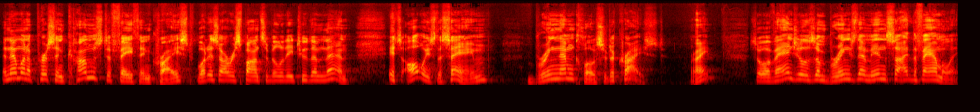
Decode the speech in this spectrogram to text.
And then when a person comes to faith in Christ, what is our responsibility to them then? It's always the same bring them closer to Christ, right? So evangelism brings them inside the family,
